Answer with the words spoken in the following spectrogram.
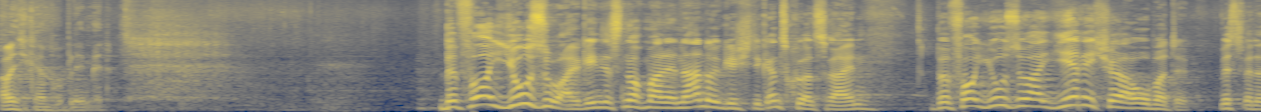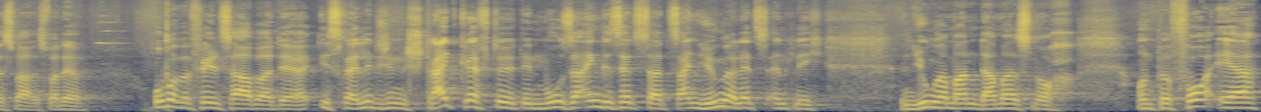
Habe ich kein Problem mit. Bevor Josua, ging jetzt nochmal in eine andere Geschichte ganz kurz rein, bevor Josua Jericho eroberte, wisst ihr, wer das war? Das war der Oberbefehlshaber der israelitischen Streitkräfte, den Mose eingesetzt hat, sein Jünger letztendlich. ein junger Mann damals noch. Und bevor er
